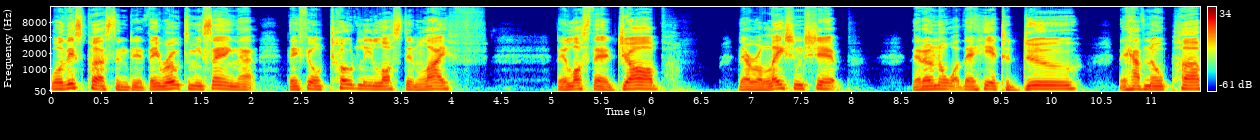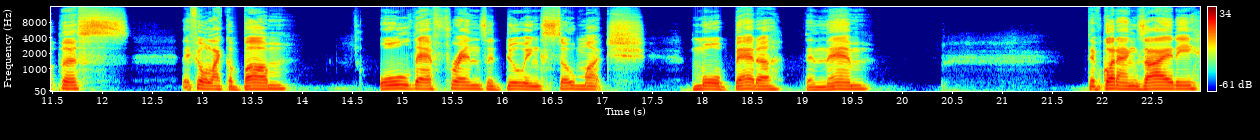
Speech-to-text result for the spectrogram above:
Well, this person did. They wrote to me saying that they feel totally lost in life. They lost their job, their relationship. They don't know what they're here to do. They have no purpose. They feel like a bum. All their friends are doing so much more better than them. They've got anxiety.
